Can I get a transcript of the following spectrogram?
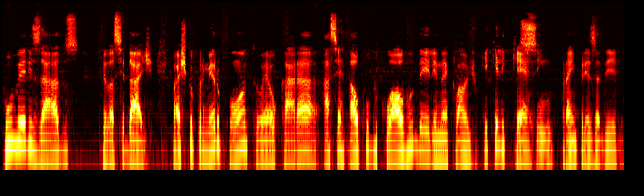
pulverizados pela cidade. Eu acho que o primeiro ponto é o cara acertar o público-alvo dele, né, Cláudio? O que, que ele quer para a empresa dele?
